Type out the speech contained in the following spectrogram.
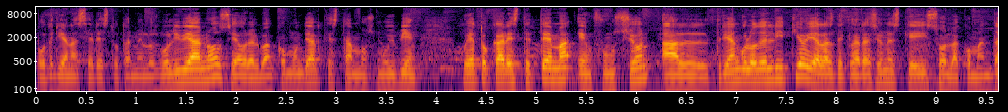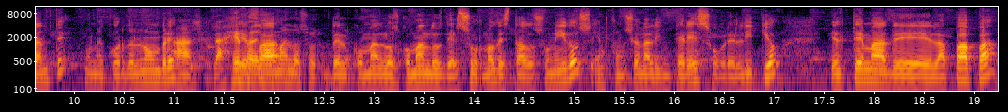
podrían hacer esto también los bolivianos, y ahora el Banco Mundial, que estamos muy bien. Voy a tocar este tema en función al triángulo del litio y a las declaraciones que hizo la comandante, no me acuerdo el nombre. Ah, la jefa, del Comando Sur. Del los comandos del sur, ¿no? De Estados Unidos, en función al interés sobre el litio El tema de la papa,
